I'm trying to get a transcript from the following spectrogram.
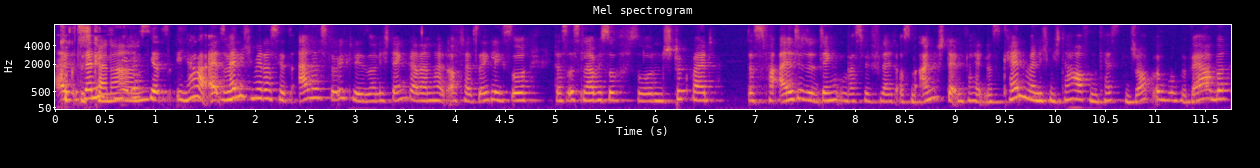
Als wenn, ich mir das jetzt, ja, als wenn ich mir das jetzt alles durchlese und ich denke da dann halt auch tatsächlich so, das ist, glaube ich, so, so ein Stück weit das veraltete Denken, was wir vielleicht aus dem Angestelltenverhältnis kennen. Wenn ich mich da auf einen festen Job irgendwo bewerbe,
